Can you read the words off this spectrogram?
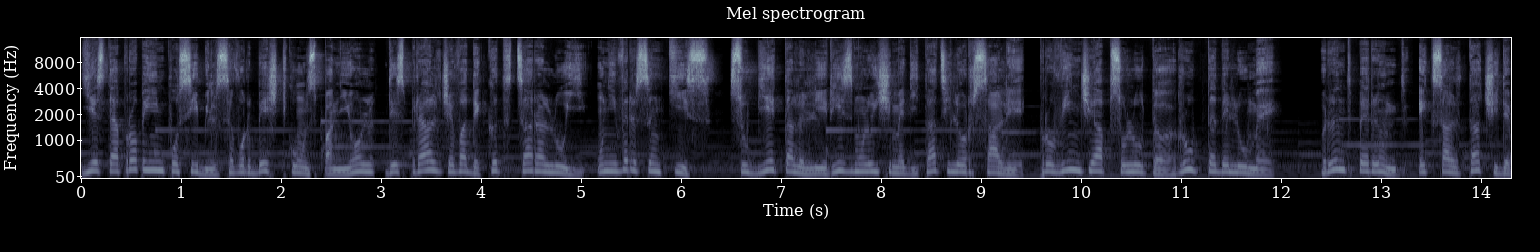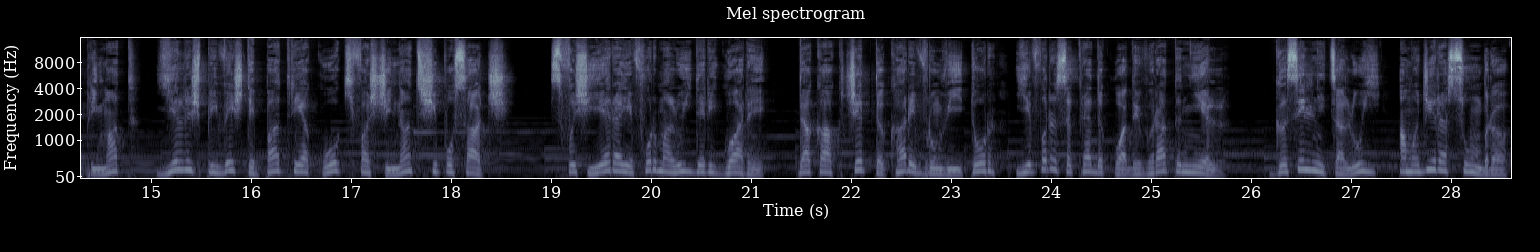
Este aproape imposibil să vorbești cu un spaniol despre altceva decât țara lui, univers închis, subiect al lirismului și meditațiilor sale, provincie absolută, ruptă de lume, Rând pe rând, exaltat și deprimat, el își privește patria cu ochi fascinați și posaci. Sfâșierea e forma lui de rigoare. Dacă acceptă că are vreun viitor, e fără să creadă cu adevărat în el. Găselnița lui, amăgirea sumbră,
